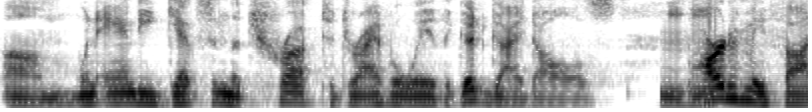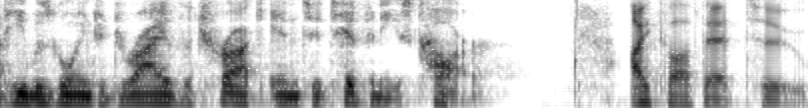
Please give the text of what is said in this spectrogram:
Um when Andy gets in the truck to drive away the good guy dolls, Mhm. part of me thought he was going to drive the truck into Tiffany's car. I thought that too.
